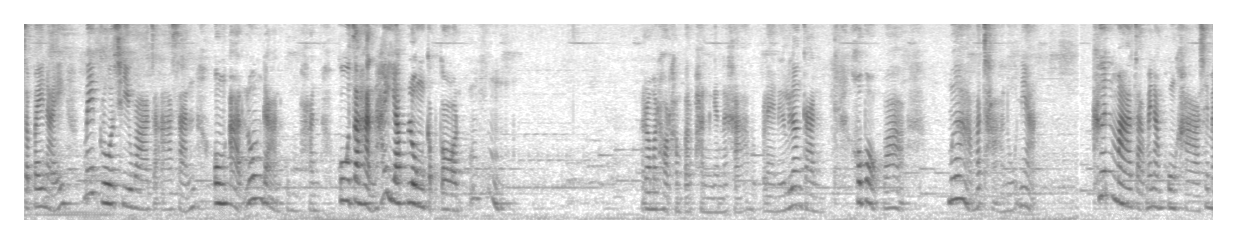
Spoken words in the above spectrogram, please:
จะไปไหน ไม่กลัวชีวาจะอาสัน องค์อาจล่วงด่านกุมันกูจะหันให้ยับลงกับกรอื้อหือเรามาถอดคำประพันธ์กันนะคะ มาแปลเนื้อเรื่องกัน เขาบอกว่าเมื่อมัจฉานุเนี่ยขึ้นมาจากแม่น้ำคงคาใช่ไหม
